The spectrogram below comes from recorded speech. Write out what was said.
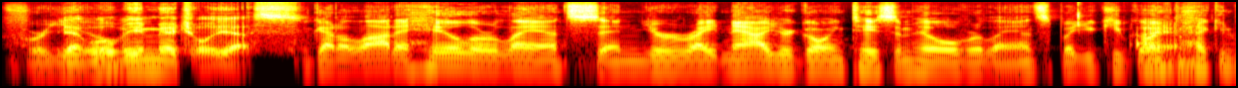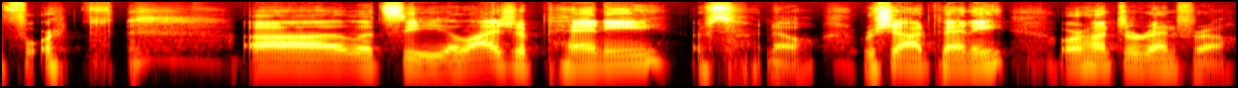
for you. That will be Mitchell, yes. We've got a lot of Hill or Lance, and you're right now you're going Taysom Hill over Lance, but you keep going back and forth. Uh, let's see, Elijah Penny, or, no, Rashad Penny, or Hunter Renfrow.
